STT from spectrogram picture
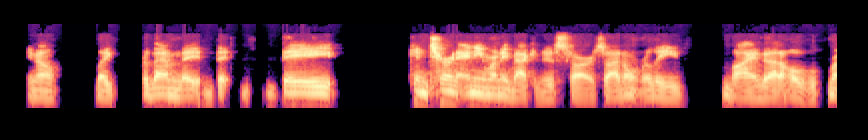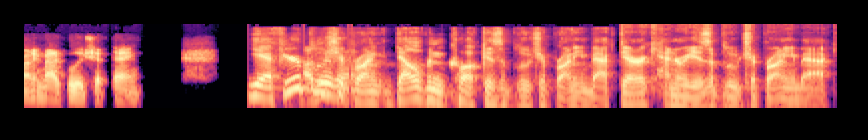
you know, like for them, they they, they can turn any running back into a star. So I don't really buy into that whole running back blue chip thing. Yeah, if you're a blue chip running, Dalvin Cook is a blue chip running back. Derrick Henry is a blue chip running back.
